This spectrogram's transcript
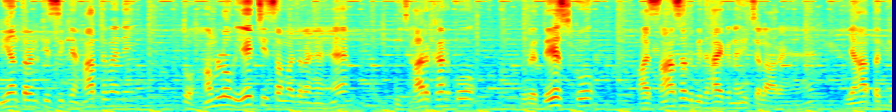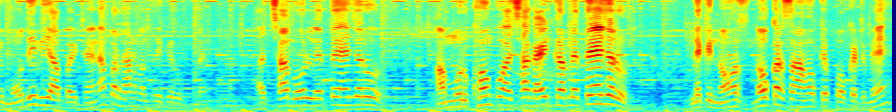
नियंत्रण किसी के हाथ में नहीं। तो हम लोग ये चीज़ समझ रहे हैं कि झारखंड को, पूरे देश को आज सांसद विधायक नहीं चला रहे हैं। यहाँ तक कि मोदी भी आप बैठे हैं ना प्रधानमंत्री के रूप में। अच्छा बोल लेते हैं ज़रूर। हम मूर्खों को अच्छा गाइड कर लेते हैं ज़रूर। लेकिन नौ नौकर शाहों के पॉकेट में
